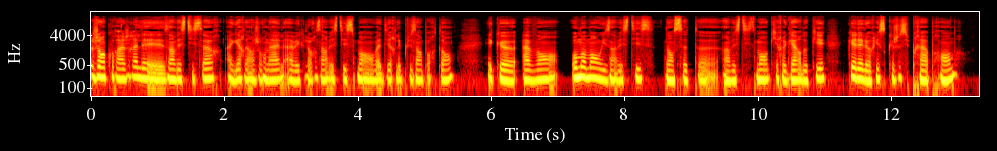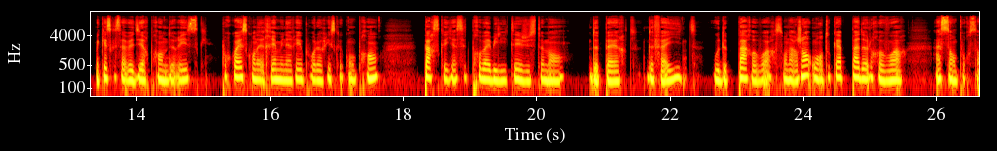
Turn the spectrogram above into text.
J'encouragerais les investisseurs à garder un journal avec leurs investissements, on va dire, les plus importants, et que avant, au moment où ils investissent, dans cet euh, investissement qui regarde, OK, quel est le risque que je suis prêt à prendre? Mais qu'est-ce que ça veut dire prendre de risque Pourquoi est-ce qu'on est rémunéré pour le risque qu'on prend? Parce qu'il y a cette probabilité justement de perte, de faillite ou de pas revoir son argent ou en tout cas pas de le revoir à 100%.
